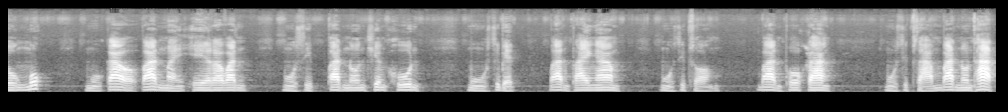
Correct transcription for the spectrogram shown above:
ดงมุก หมู่9บ้านใหม่เอราวัน หมู่10บ้านโนนเชียงคูน หมู่11บ้านพลายงาม หมู่12บ้านโพกลาง หมู่13บ้านโนนธาตุ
